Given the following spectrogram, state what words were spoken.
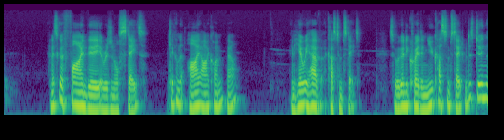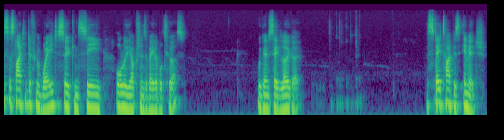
and let's go find the original state. Click on the eye icon now. And here we have a custom state. So we're going to create a new custom state. We're just doing this a slightly different way just so you can see all of the options available to us. We're going to say logo. The state type is image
